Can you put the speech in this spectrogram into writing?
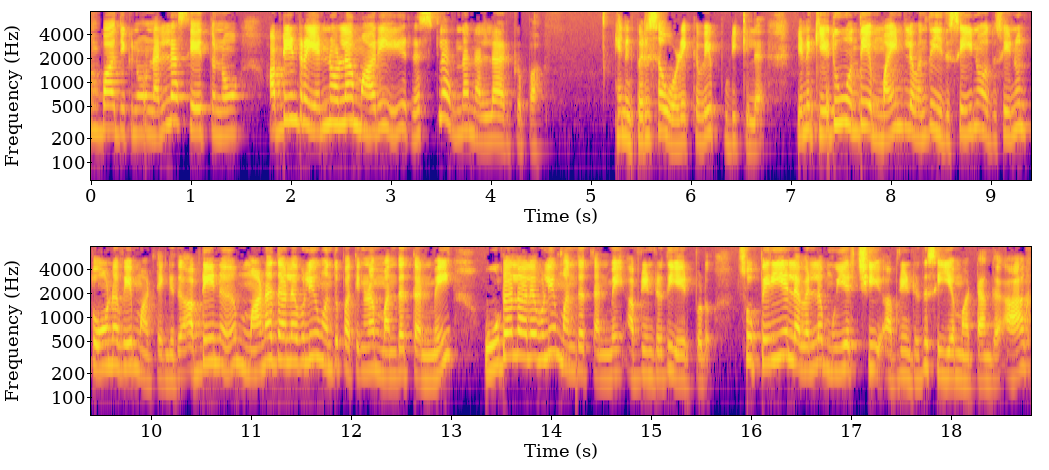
சம்பாதிக்கணும். நல்லா சேர்த்தணும். அப்படின்ற எண்ணம்லாம் மாறி ரெஸ்ட்டில் இருந்தால் நல்லா இருக்குப்பா. எனக்கு பெருசாக உழைக்கவே பிடிக்கல. எனக்கு எதுவும் வந்து என் மைண்டில் வந்து இது செய்யணும் அது செய்யணும்னு தோணவே மாட்டேங்குது. அப்படின்னு மனதளவுலையும் வந்து பார்த்திங்கன்னா மந்தத்தன்மை உடல் அளவுலையும் மந்தத்தன்மை அப்படின்றது ஏற்படும். ஸோ பெரிய லெவலில் முயற்சி அப்படின்றது செய்ய மாட்டாங்க. ஆக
